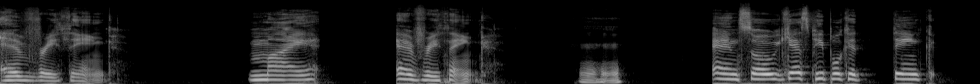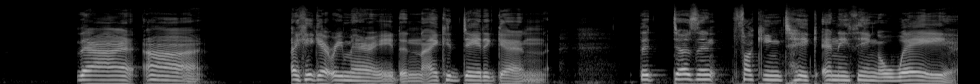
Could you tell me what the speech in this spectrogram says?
everything. My everything. And so, yes, people could think that uh, I could get remarried and I could date again. That doesn't fucking take anything away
